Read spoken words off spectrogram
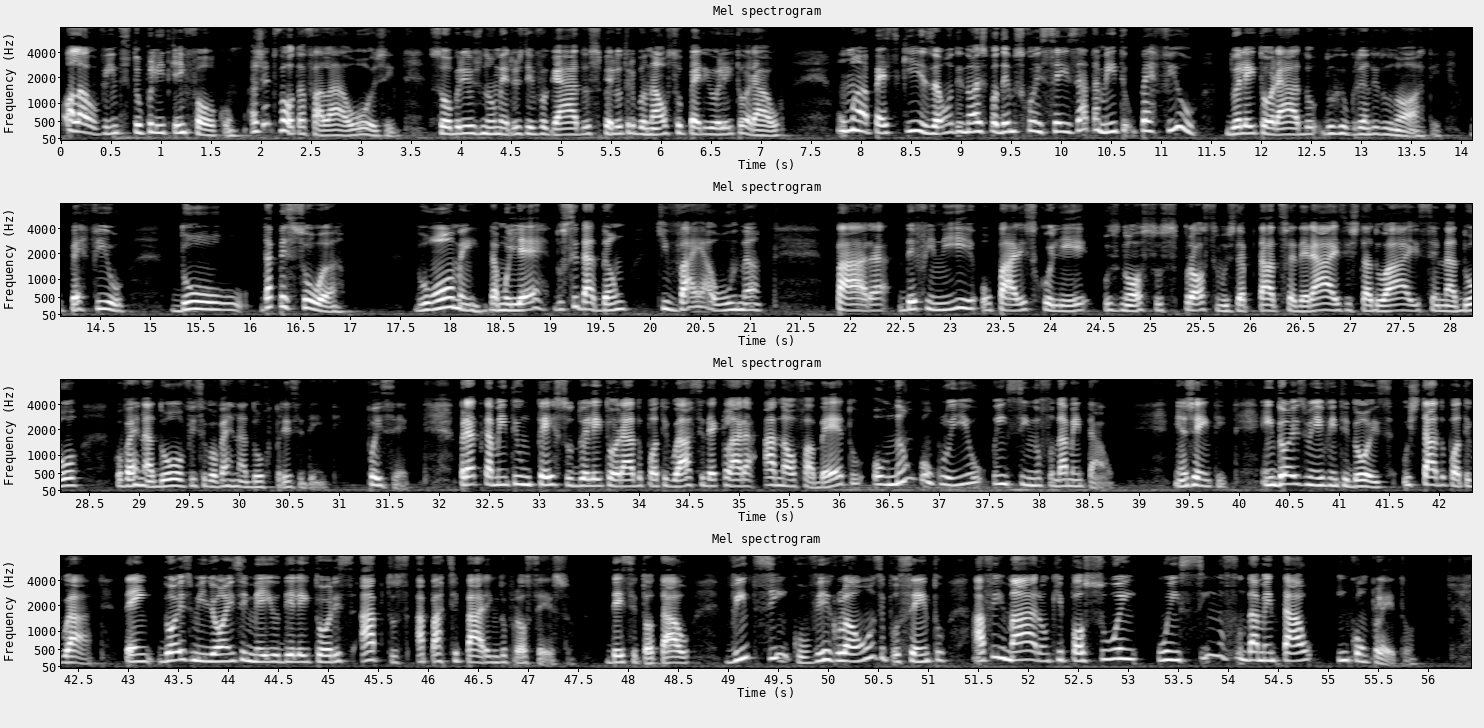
Olá, ouvintes do Política em Foco. A gente volta a falar hoje sobre os números divulgados pelo Tribunal Superior Eleitoral. Uma pesquisa onde nós podemos conhecer exatamente o perfil do eleitorado do Rio Grande do Norte, o perfil do, da pessoa, do homem, da mulher, do cidadão que vai à urna para definir ou para escolher os nossos próximos deputados federais, estaduais, senador governador, vice-governador, presidente. Pois é, praticamente um terço do eleitorado potiguar se declara analfabeto ou não concluiu o ensino fundamental. Minha gente, em 2022, o Estado potiguar tem 2 milhões e meio de eleitores aptos a participarem do processo. Desse total, 25,11% afirmaram que possuem o ensino fundamental incompleto.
